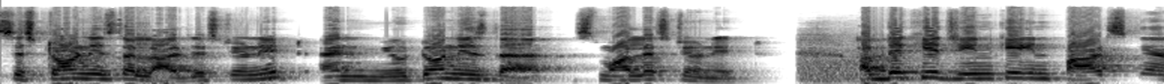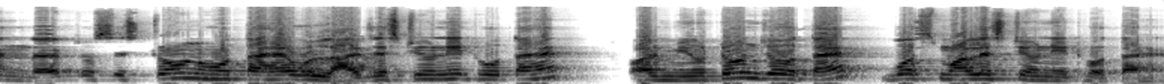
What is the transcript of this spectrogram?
cistron is the largest unit and muton is the smallest unit अब देखिए जीन के इन पार्ट्स के अंदर जो सिस्टोन होता है, वो लार्जेस्ट यूनिट होता है और म्यूटोन जो होता है, वो स्मॉलेस्ट यूनिट होता है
